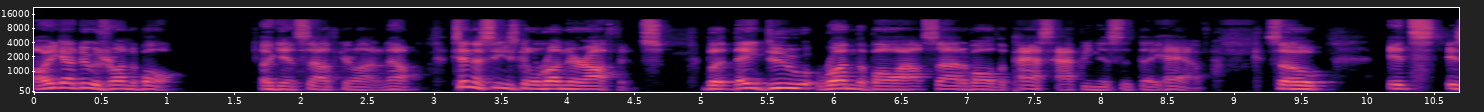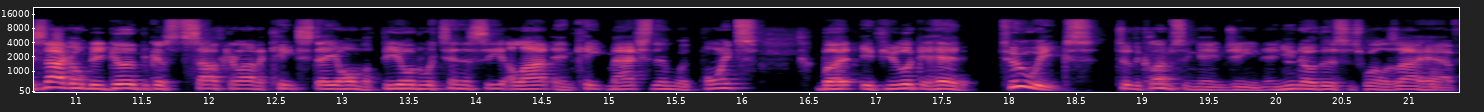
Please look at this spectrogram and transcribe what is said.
All you got to do is run the ball against South Carolina. Now, Tennessee's going to run their offense, but they do run the ball outside of all the pass happiness that they have. So it's it's not going to be good because South Carolina can't stay on the field with Tennessee a lot and can't match them with points. But if you look ahead two weeks to the Clemson game, Gene, and you know this as well as I have,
